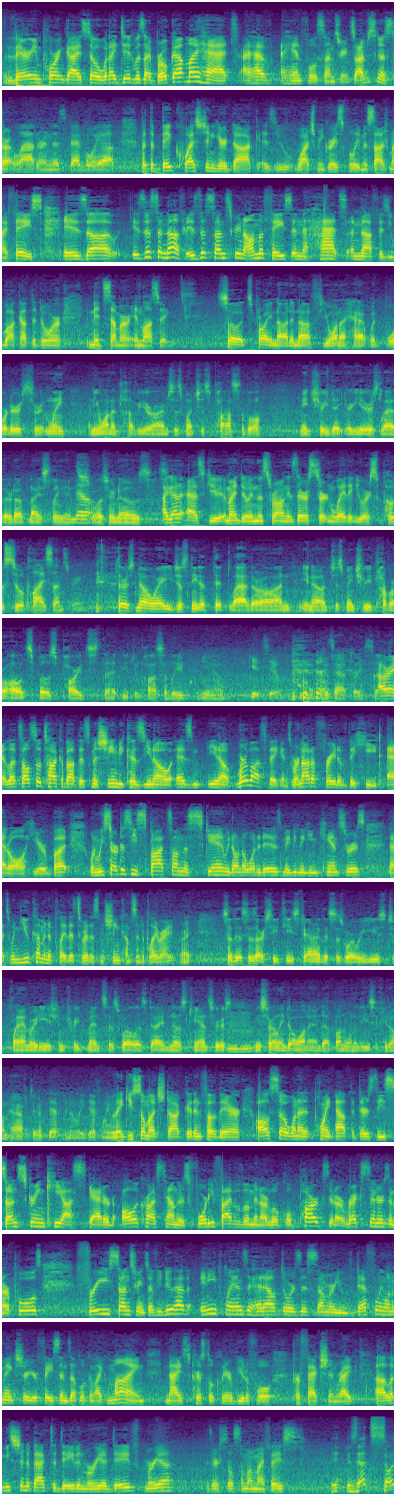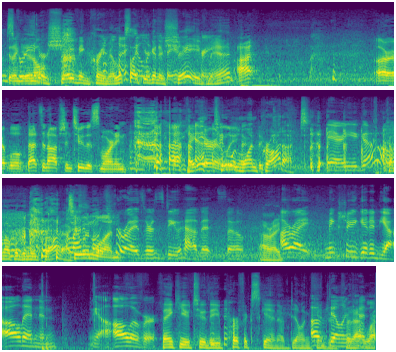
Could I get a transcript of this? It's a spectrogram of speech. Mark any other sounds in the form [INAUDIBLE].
Very important, guys. So what I did was I broke out my hat. I have a handful of sunscreen, so I'm just going to start lathering this bad boy up. But the big question here, Doc, as you watch me gracefully massage my face, is uh, is this enough? Is the sunscreen on the face and the hats enough as you walk out the door midsummer in Las Vegas? So it's probably not enough. You want a hat with borders, certainly, and you want to cover your arms as much as possible. Make sure that your ears lathered up nicely and Now- as well as your nose. I got to ask you, am I doing this wrong? Is there a certain way that you are supposed to apply sunscreen? [LAUGHS] There's no way. You just need a thick lather on. You know, just make sure you cover all exposed parts that you can possibly, you know, Get to. [LAUGHS] exactly. So. All right, let's also talk about this machine because you know, as you know, we're Las Vegans. We're not afraid of the heat at all here. But when we start to see spots on the skin, we don't know what it is. Maybe thinking cancerous. That's when you come into play. That's where this machine comes into play, right? Right. So this is our CT scanner. This is where we use to plan radiation treatments as well as diagnose cancers. Mm-hmm. You certainly don't want to end up on one of these if you don't have to. Definitely, definitely. Well, thank you so much, Doc. Good info there. Also, want to point out that there's these sunscreen kiosks scattered all across town. There's 45 of them in our local parks, at our rec centers, and our pools. Free sunscreen. So if you do have any plans to head outdoors this summer, you definitely want to make sure your face ends up looking like mine. Nice, crystal clear, beautiful, perfection, right? Uh, let me send it back to Dave and Maria. Dave, Maria, is there still some on my face? Is that I get it sunscreen all? or shaving cream? It looks [LAUGHS] like you're going to shave, cream. man. I. All right. Well, that's an option too this morning. [LAUGHS] Maybe a two-in-one product. There you go. Come up with a new [LAUGHS] product. two lot in of one. moisturizers do have it. So. All right. All right. Make sure you get it. Yeah, all in and yeah, all over. Thank you to the perfect skin of Dylan Of Kendrick Dylan for that. Kendrick.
